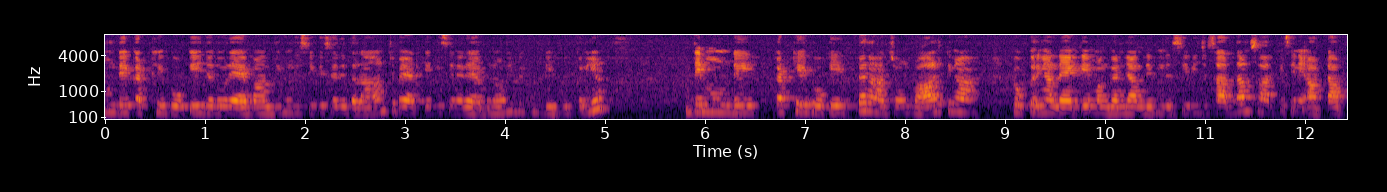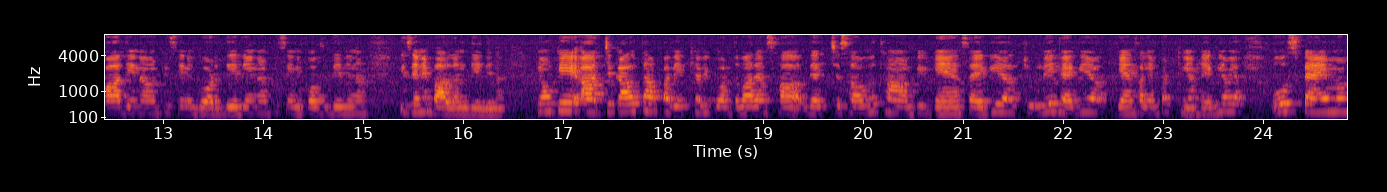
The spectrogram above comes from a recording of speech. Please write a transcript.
ਮੁੰਡੇ ਇਕੱਠੇ ਹੋ ਕੇ ਜਦੋਂ ਰੈ ਬਣਦੀ ਹੁੰਦੀ ਸੀ ਕਿਸੇ ਦੇ ਦਲਾਨ 'ਚ ਬੈਠ ਕੇ ਕਿਸੇ ਨੇ ਰੈ ਬਣਾਉਣੀ ਵੀ ਗੁੱਡੀ ਫੂਕਣੀ ਆ, ਤੇ ਮੁੰਡੇ ਇਕੱਠੇ ਹੋ ਕੇ ਘਰਾਂ ਚੋਂ ਬਾਲਟੀਆਂ, ਟੋਕਰੀਆਂ ਲੈ ਕੇ ਮੰਗਣ ਜਾਂਦੇ ਹੁੰਦੇ ਸੀ ਵੀ ਜੇ ਅਨੁਸਾਰ ਕਿਸੇ ਨੇ ਆਟਾ ਪਾ ਦੇਣਾ, ਕਿਸੇ ਨੇ ਗੁੜ ਦੇ ਦੇਣਾ, ਕਿਸੇ ਨੇ ਕੁਛ ਦੇ ਦੇਣਾ, ਕਿਸੇ ਨੇ ਬਾਲਣ ਦੇ ਦੇਣਾ। ਕਿਉਂਕਿ ਅੱਜ ਕੱਲ ਤਾਂ ਆਪਾਂ ਵੇਖਿਆ ਵੀ ਗੁਰਦੁਆਰਿਆਂ ਸਾ- ਵਿੱਚ ਸਭ ਥਾਂ ਵੀ ਗੈਸ ਹੈਗੇ ਆ, ਚੁੱਲ੍ਹੇ ਹੈਗੇ ਆ, ਗੈਸ ਵਾਲੀਆਂ ਭੱਠੀਆਂ ਹੈਗੀਆਂ ਆ ਉਸ ਟਾਈਮ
